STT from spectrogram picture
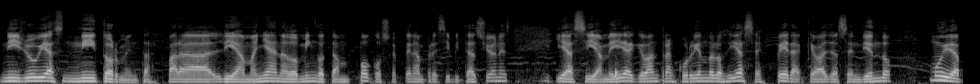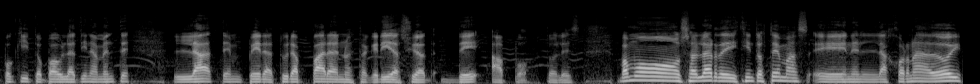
ni lluvias, ni tormentas. Para el día mañana, domingo, tampoco se esperan precipitaciones. Y así, a medida que van transcurriendo los días, se espera que vaya ascendiendo muy de a poquito, paulatinamente, la temperatura para nuestra querida ciudad de Apóstoles. Vamos a hablar de distintos temas eh, en la jornada de hoy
